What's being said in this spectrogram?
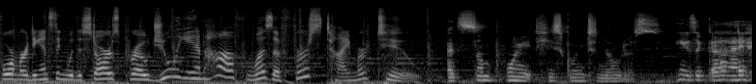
Former Dancing with the Stars pro Julianne Hough was a first timer too. At some point, he's going to notice. He's a guy.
